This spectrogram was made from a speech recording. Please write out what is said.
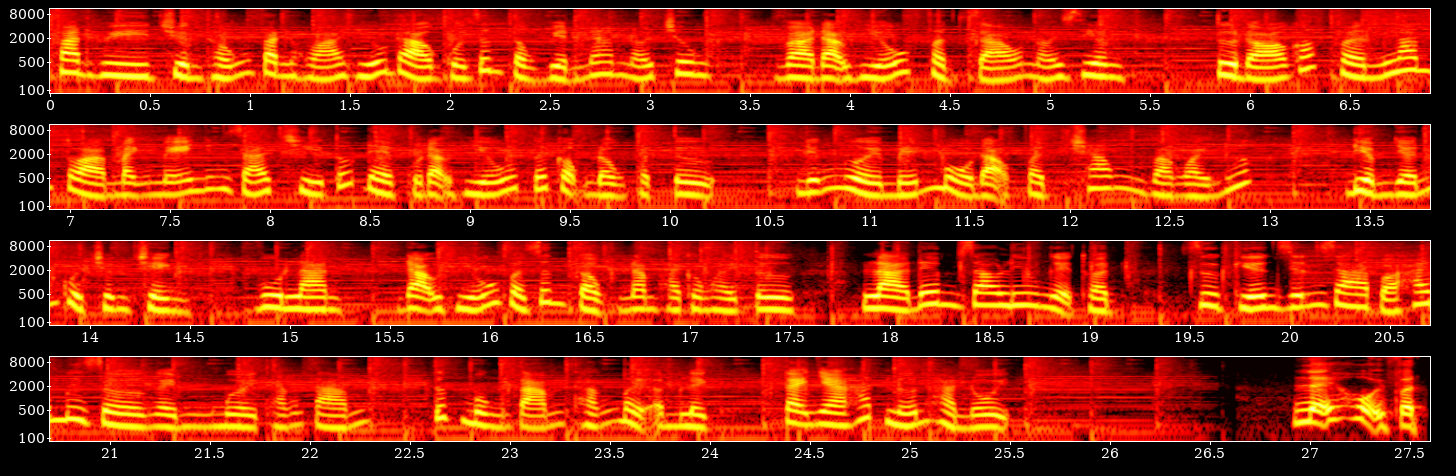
phát huy truyền thống văn hóa hiếu đạo của dân tộc Việt Nam nói chung và đạo hiếu Phật giáo nói riêng, từ đó góp phần lan tỏa mạnh mẽ những giá trị tốt đẹp của đạo hiếu tới cộng đồng Phật tử, những người mến mộ đạo Phật trong và ngoài nước. Điểm nhấn của chương trình Vu Lan Đạo hiếu và dân tộc năm 2024 là đêm giao lưu nghệ thuật, dự kiến diễn ra vào 20 giờ ngày 10 tháng 8, tức mùng 8 tháng 7 âm lịch tại nhà hát lớn Hà Nội. Lễ hội vật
